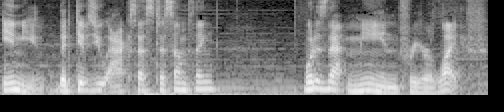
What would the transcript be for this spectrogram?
in you that gives you access to something, what does that mean for your life?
